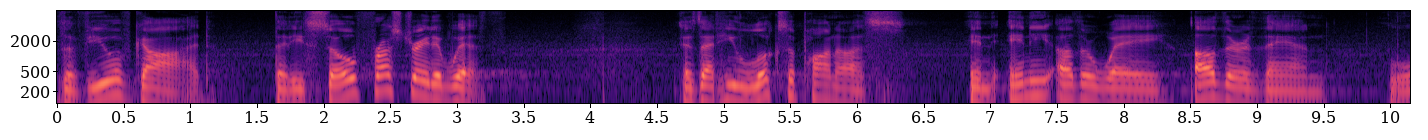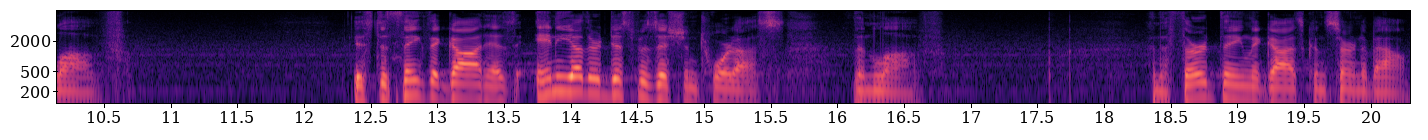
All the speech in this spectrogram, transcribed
the view of God that He's so frustrated with is that He looks upon us in any other way other than love. Is to think that God has any other disposition toward us than love. And the third thing that God's concerned about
